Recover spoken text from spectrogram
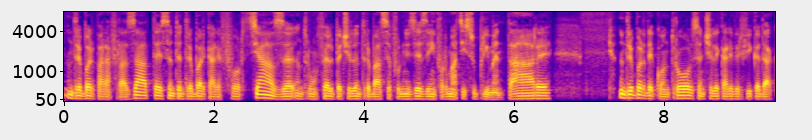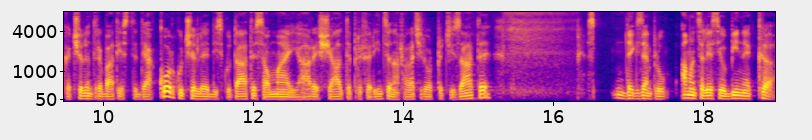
întrebări parafrazate, sunt întrebări care forțează într-un fel pe cel întrebat să furnizeze informații suplimentare, Întrebări de control sunt cele care verifică dacă cel întrebat este de acord cu cele discutate sau mai are și alte preferințe în afara celor precizate. De exemplu, am înțeles eu bine că.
